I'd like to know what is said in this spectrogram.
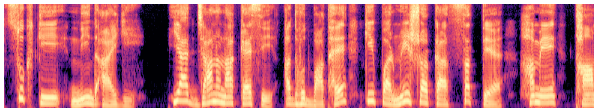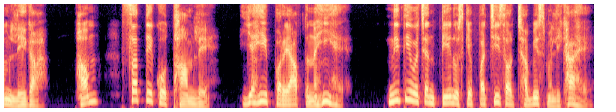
सुख की नींद आएगी। यह जानना कैसी अद्भुत बात है कि परमेश्वर का सत्य हमें थाम लेगा। हम सत्य को थाम लें, यही पर्याप्त नहीं है। नीति वचन तीन उसके 25 और 26 में लिखा है,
